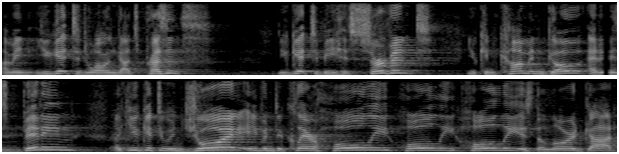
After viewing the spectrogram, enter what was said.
I mean, you get to dwell in God's presence, you get to be his servant, you can come and go at his bidding. Like you get to enjoy, even declare, Holy, holy, holy is the Lord God,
